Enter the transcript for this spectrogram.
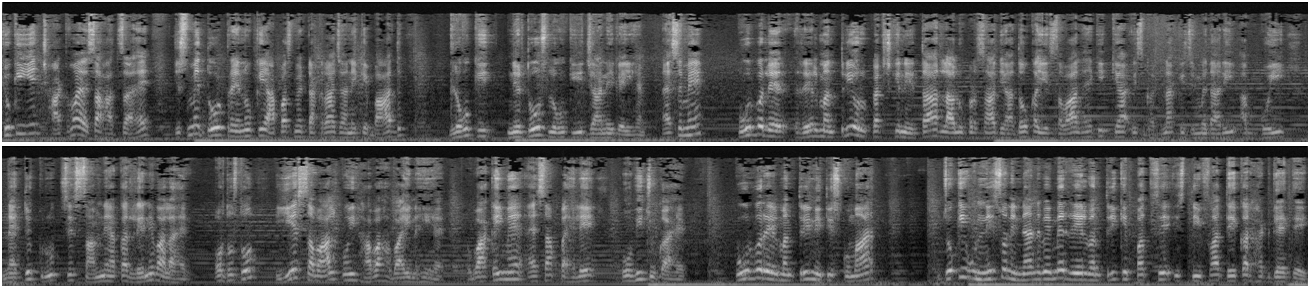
क्योंकि ये छठवां ऐसा हादसा है, जिसमें दो ट्रेनों के आपस में टकरा जाने के बाद लोगों की, निर्दोष लोगों की जाने गई हैं। ऐसे में पूर्व रेल मंत्री और विपक्ष के नेता लालू प्रसाद यादव का ये सवाल है कि क्या इस घटना की ज़िम्मेदारी अब कोई नैतिक रूप से सामने आकर लेने वाला है? और दोस्तों, ये सवाल कोई हवा हवाई नहीं है। वाकई में ऐसा पहले हो भी चुका है। पूर्व रेल मंत्री नीतीश कुमार जो कि 1999 में रेल मंत्री के पद से इस्तीफा देकर हट गए थे।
